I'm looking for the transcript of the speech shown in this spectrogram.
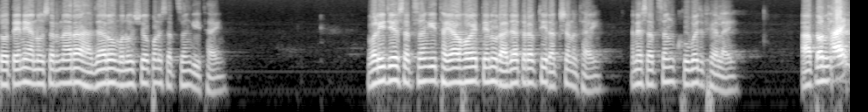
તો તેને અનુસરનારા હજારો મનુષ્યો પણ સત્સંગી થાય. વળી જે સત્સંગી થયા હોય તેનું રાજા તરફથી રક્ષણ થાય અને સત્સંગ ખૂબ જ ફેલાય. તો થાય? થાય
